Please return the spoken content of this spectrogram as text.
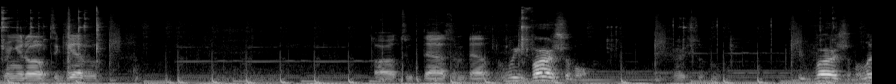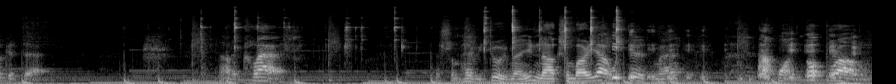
bring it all together. R2000 belt, Reversible. reversible. Reversible. Look at that. Now the class. That's some heavy duty, man. You knock somebody out with this, man. I want no problem.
